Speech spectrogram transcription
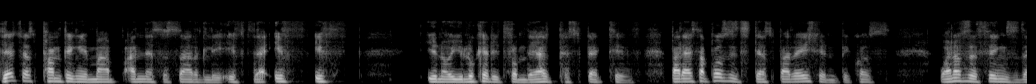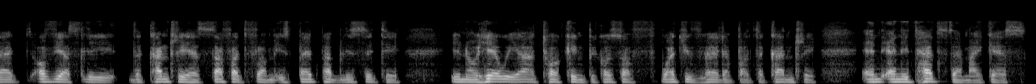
they're just pumping him up unnecessarily. If the if if you know you look at it from their perspective, but I suppose it's desperation because one of the things that obviously the country has suffered from is bad publicity. You know, here we are talking because of what you've heard about the country, and and it hurts them, I guess.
